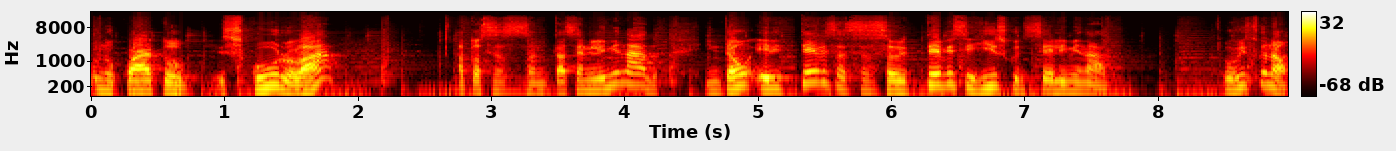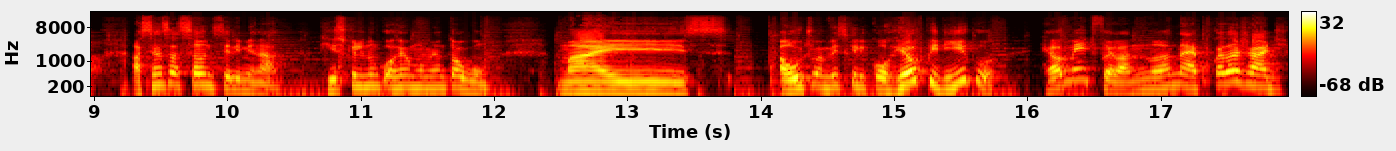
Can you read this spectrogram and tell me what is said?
no quarto escuro lá, a tua sensação de estar tá sendo eliminado. Então, ele teve essa sensação, ele teve esse risco de ser eliminado. O risco não, a sensação de ser eliminado. Risco ele não correu em momento algum. Mas a última vez que ele correu perigo, realmente foi lá na época da Jade.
